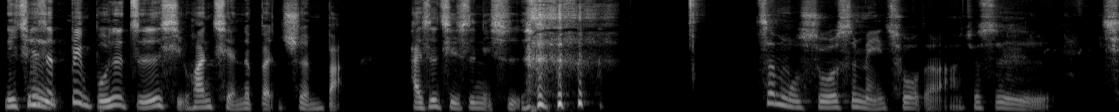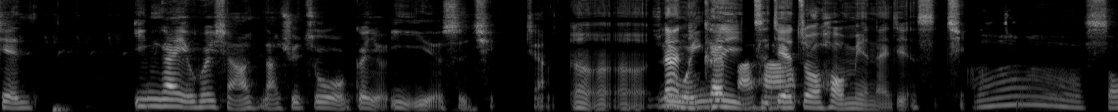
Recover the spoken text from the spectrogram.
你其实并不是只是喜欢钱的本身吧？还是其实你是？这么说，是没错的啦，就是钱。应该也会想要拿去做更有意义的事情，这样。嗯嗯嗯，那我应该可以直接做后面那件事情。哦，手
